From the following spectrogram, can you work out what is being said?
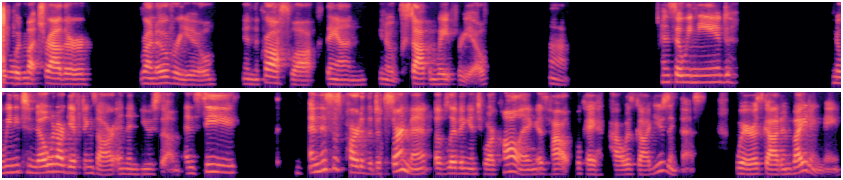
people would much rather run over you in the crosswalk than, you know, stop and wait for you. Uh, and so we need you know we need to know what our giftings are and then use them and see and this is part of the discernment of living into our calling is how okay how is god using this? Where is god inviting me?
